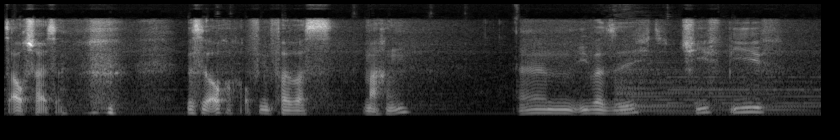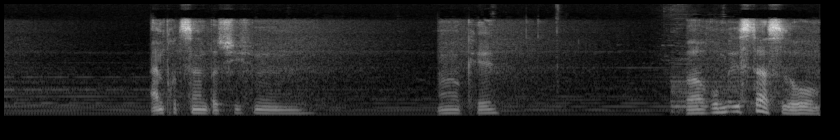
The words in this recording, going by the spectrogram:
Ist auch scheiße. Müssen wir auch auf jeden Fall was machen. Ähm, Übersicht. Chief Beef. 1% bei Chief. Ah, okay. Warum ist das so?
